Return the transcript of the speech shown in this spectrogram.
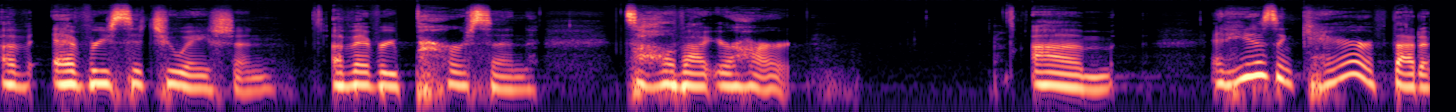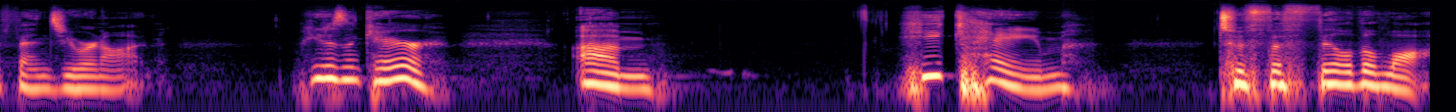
of every situation, of every person. It's all about your heart. Um, and he doesn't care if that offends you or not. He doesn't care. Um, he came to fulfill the law.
